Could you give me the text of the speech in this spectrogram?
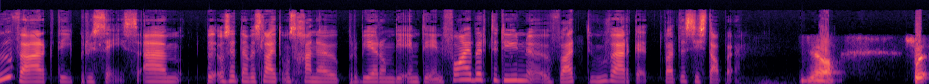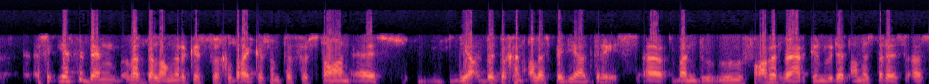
Hoe werk die proses? Um, ons het nou besluit ons gaan nou probeer om die MTN fiber te doen. Wat hoe werk dit? Wat is die stappe? Ja. So as die eerste ding wat belangrik is vir gebruikers om te verstaan is ja, dit begin alles by die adres. Uh want hoe, hoe fiber werk en hoe dit anderster is as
